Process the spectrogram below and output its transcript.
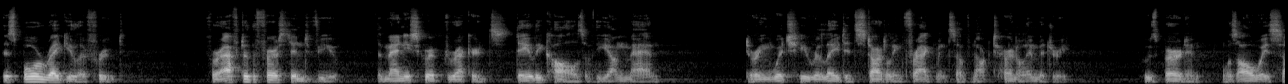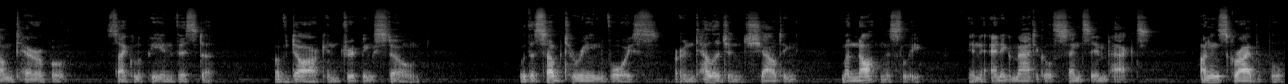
This bore regular fruit, for after the first interview, the manuscript records daily calls of the young man, during which he related startling fragments of nocturnal imagery, whose burden was always some terrible cyclopean vista of dark and dripping stone with a subterranean voice or intelligence shouting monotonously in enigmatical sense impacts, uninscribable,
